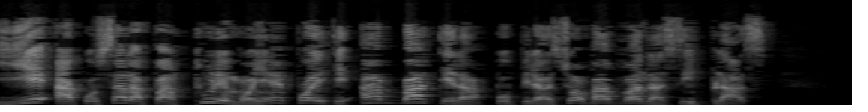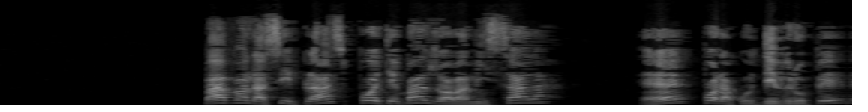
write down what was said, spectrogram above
ye akosala par tous les moyens mpo ete abatela population bavanda si place. Bavanda si place mpo ete bazwa bamisala mpona kodevelope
